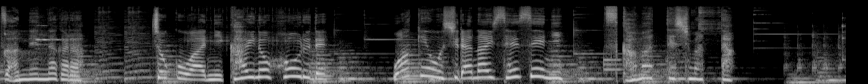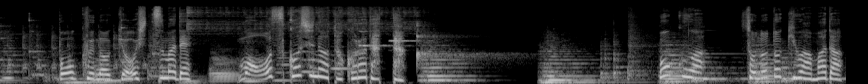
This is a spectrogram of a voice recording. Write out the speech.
残念ながらチョコは2階のホールで訳を知らない先生に捕まってしまった。僕の教室までもう少しのところだった。僕はその時はまだ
